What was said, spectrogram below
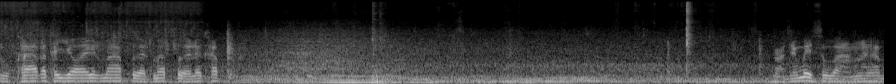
ลูกค้าก็ทยอยกันมาเปิดมาเปิดแล้วครับ หลอด ยังไม่สว่างนะครับ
